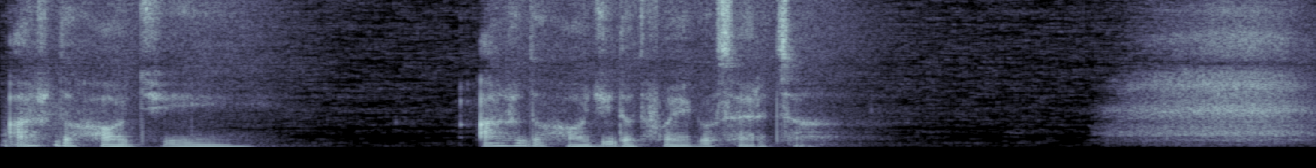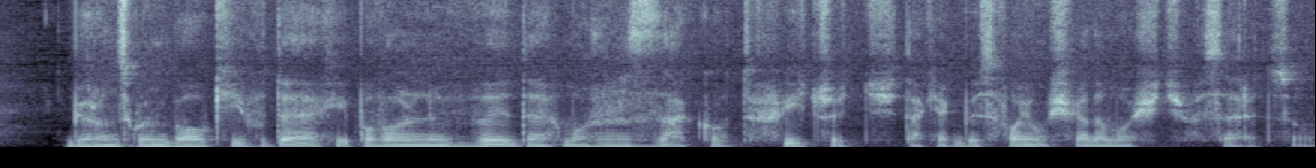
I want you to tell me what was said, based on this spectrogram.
aż dochodzi, aż dochodzi do Twojego serca. Biorąc głęboki wdech i powolny wydech, możesz zakotwiczyć tak jakby swoją świadomość w sercu.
